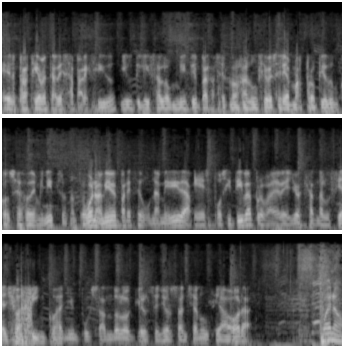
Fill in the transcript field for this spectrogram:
es prácticamente ha desaparecido y utiliza los meetings para hacernos anuncios que serían más propios de un Consejo de Ministros. ¿no? Pero bueno, a mí me parece una medida que es positiva, prueba de ello es que Andalucía lleva cinco años impulsando lo que el señor Sánchez anuncia ahora. Bueno,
